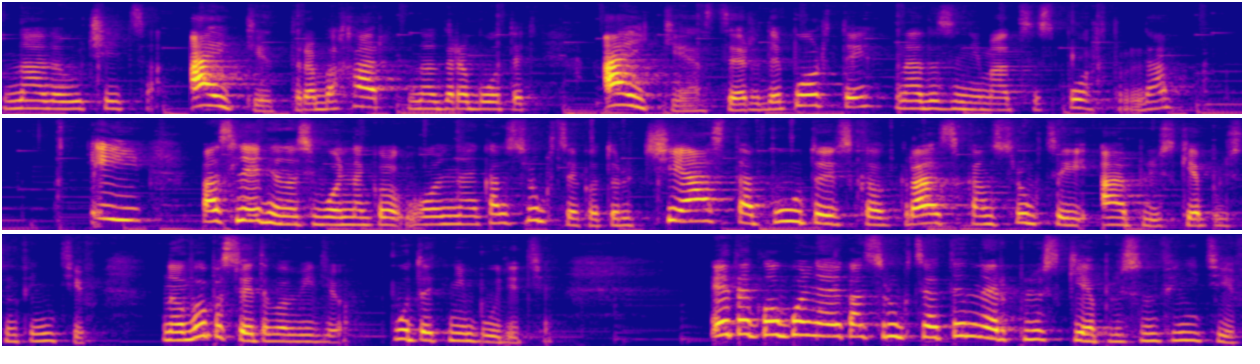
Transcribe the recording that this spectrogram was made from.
надо учиться. Hay trabajar, надо работать. Hay hacer deporte, надо заниматься спортом, да? И последняя на сегодня глагольная конструкция, которую часто путают как раз с конструкцией А плюс К плюс инфинитив. Но вы после этого видео путать не будете. Это глагольная конструкция ТНР плюс К плюс инфинитив.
